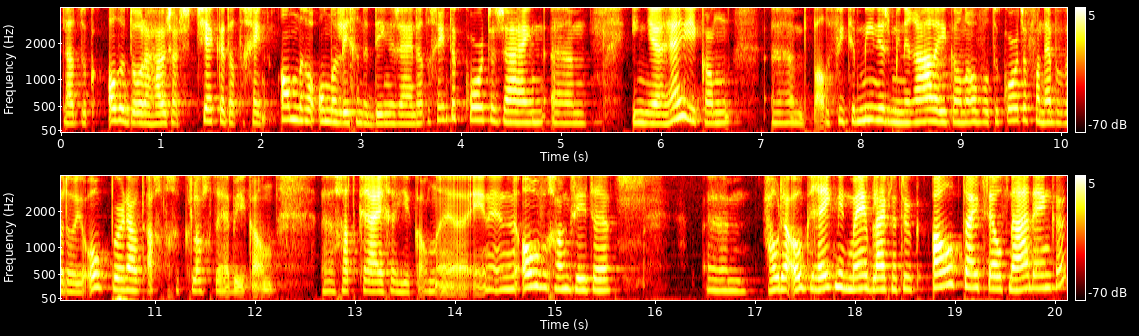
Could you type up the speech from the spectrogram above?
laat het ook altijd door de huisarts checken dat er geen andere onderliggende dingen zijn, dat er geen tekorten zijn um, in je. Je kan bepaalde vitamines, mineralen, je kan overal tekorten van hebben, waardoor je ook burn-out-achtige klachten hebt. Je kan gaat krijgen. Je kan uh, in, in, een overgang zitten. Um, hou daar ook rekening mee. Blijf natuurlijk altijd zelf nadenken.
